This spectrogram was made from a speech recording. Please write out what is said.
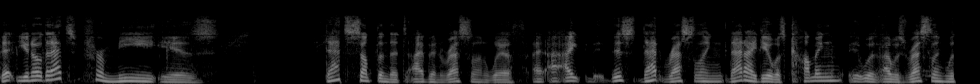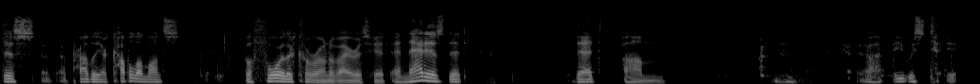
That you know, that's for me is that's something that I've been wrestling with. I, I this that wrestling that idea was coming. It was I was wrestling with this uh, probably a couple of months before the coronavirus hit, and that is that that um uh, it was t-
